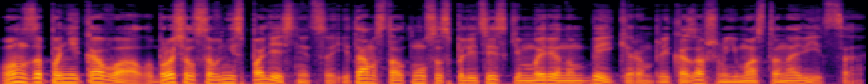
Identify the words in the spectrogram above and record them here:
Он запаниковал, бросился вниз по лестнице и там столкнулся с полицейским Мэрианом Бейкером, приказавшим ему остановиться.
